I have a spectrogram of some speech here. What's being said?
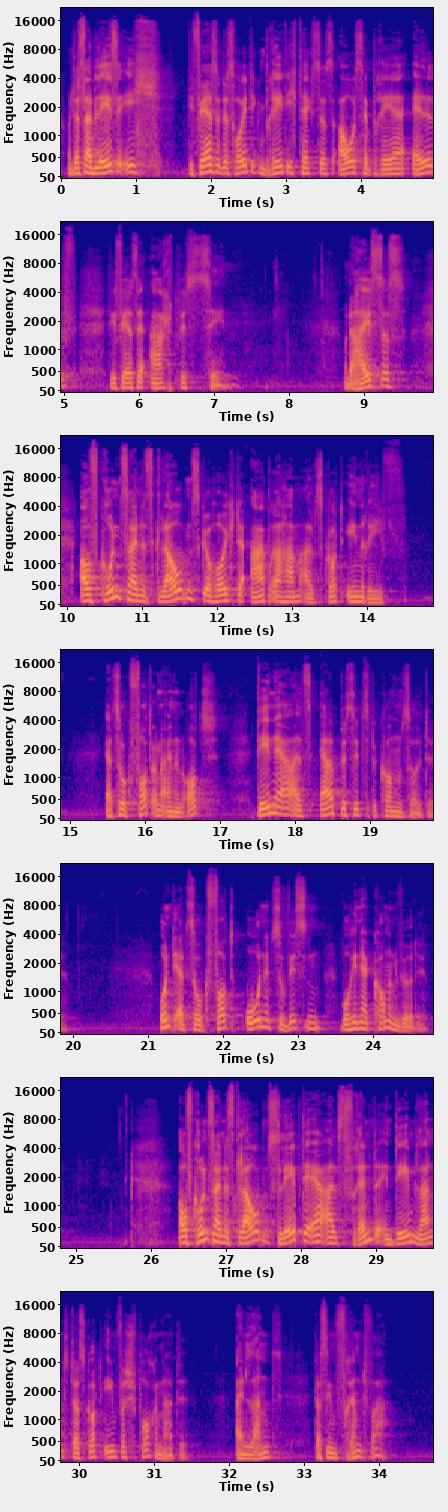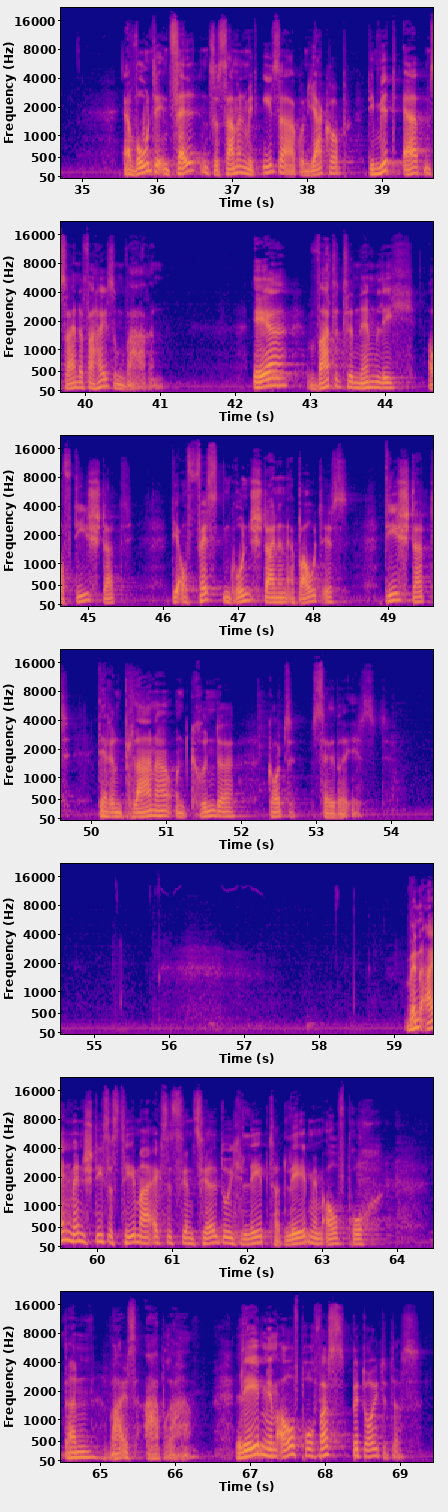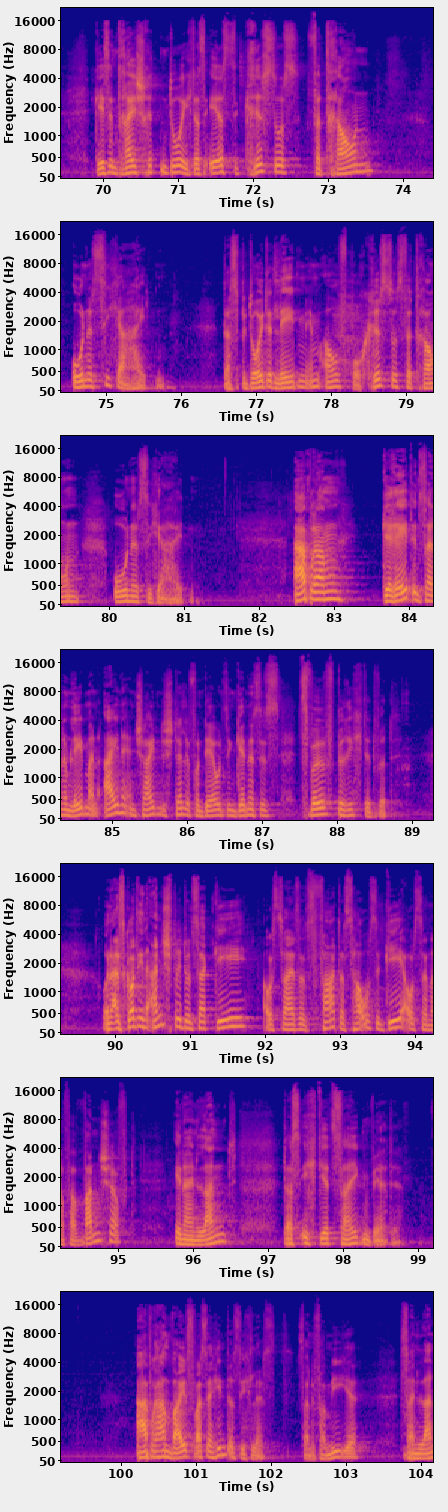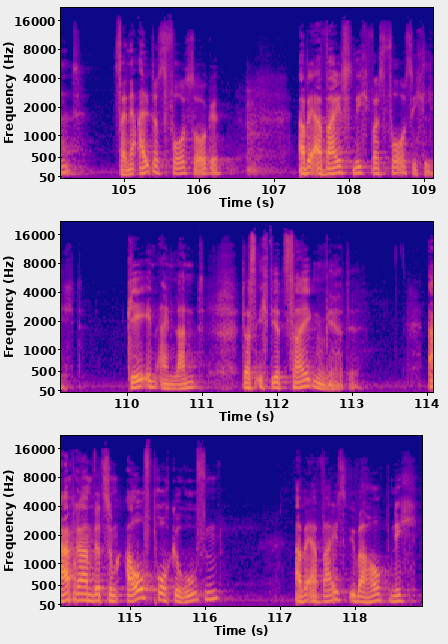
Und deshalb lese ich die Verse des heutigen Predigtextes aus Hebräer 11, die Verse 8 bis 10. Und da heißt es, aufgrund seines Glaubens gehorchte Abraham, als Gott ihn rief. Er zog fort an einen Ort, den er als Erbbesitz bekommen sollte. Und er zog fort, ohne zu wissen, wohin er kommen würde. Aufgrund seines Glaubens lebte er als Fremder in dem Land, das Gott ihm versprochen hatte. Ein Land, das ihm fremd war. Er wohnte in Zelten zusammen mit Isaak und Jakob, die Miterben seiner Verheißung waren. Er wartete nämlich auf die Stadt, die auf festen Grundsteinen erbaut ist, die Stadt, deren Planer und Gründer Gott selber ist. Wenn ein Mensch dieses Thema existenziell durchlebt hat, Leben im Aufbruch, dann war es Abraham. Leben im Aufbruch, was bedeutet das? Ich gehe es in drei Schritten durch. Das erste, Christus, Vertrauen ohne Sicherheiten. Das bedeutet Leben im Aufbruch. Christus, Vertrauen ohne Sicherheiten. Abraham gerät in seinem Leben an eine entscheidende Stelle, von der uns in Genesis 12 berichtet wird. Und als Gott ihn anspricht und sagt, geh aus seines Vaters Hause, geh aus seiner Verwandtschaft in ein Land, das ich dir zeigen werde. Abraham weiß, was er hinter sich lässt. Seine Familie, sein Land, seine Altersvorsorge. Aber er weiß nicht, was vor sich liegt. Geh in ein Land, das ich dir zeigen werde. Abraham wird zum Aufbruch gerufen, aber er weiß überhaupt nicht,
